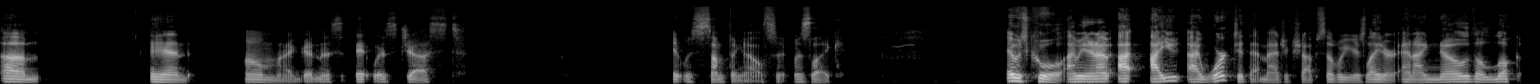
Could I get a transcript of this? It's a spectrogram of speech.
Um, and oh my goodness, it was just it was something else. It was like it was cool. I mean, and I I I, I worked at that magic shop several years later, and I know the look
